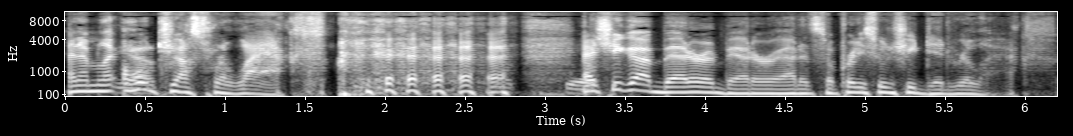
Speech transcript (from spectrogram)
and I'm like, oh, just relax. and she got better and better at it. So pretty soon she did relax.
